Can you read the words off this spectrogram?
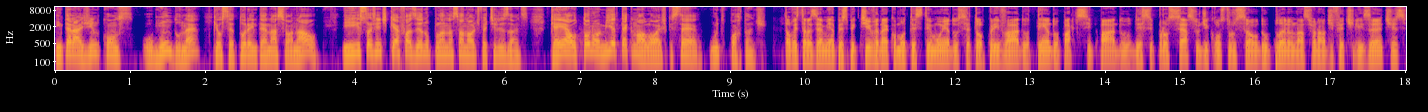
interagindo com os, o mundo, né? Que o setor é internacional, e isso a gente quer fazer no Plano Nacional de Fertilizantes, que é a autonomia tecnológica, isso é muito importante talvez trazer a minha perspectiva, né, como testemunha do setor privado, tendo participado desse processo de construção do Plano Nacional de Fertilizantes,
